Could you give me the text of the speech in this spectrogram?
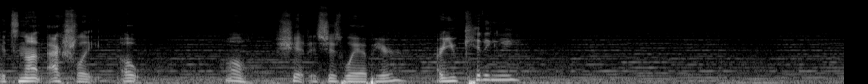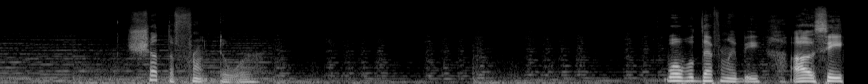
it's not actually. Oh. Oh, shit, it's just way up here? Are you kidding me? Shut the front door. Well, we'll definitely be. Uh, see.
